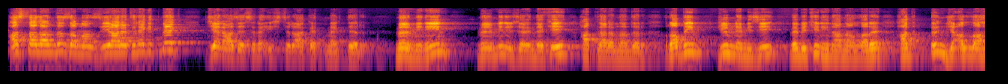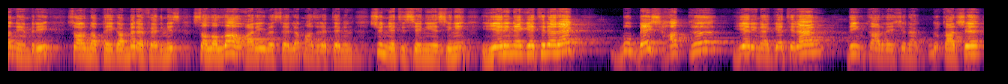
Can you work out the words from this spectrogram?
hastalandığı zaman ziyaretine gitmek, cenazesine iştirak etmektir. Müminin mümin üzerindeki haklarındandır. Rabbim cümlemizi ve bütün inananları önce Allah'ın emri sonra Peygamber Efendimiz sallallahu aleyhi ve sellem hazretlerinin sünneti seniyesini yerine getirerek bu beş hakkı yerine getiren din kardeşine karşı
